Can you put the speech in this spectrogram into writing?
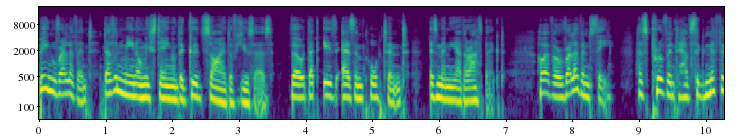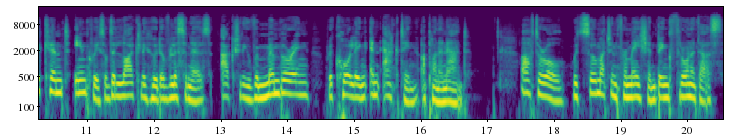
Being relevant doesn't mean only staying on the good side of users, though that is as important as many other aspects. However, relevancy has proven to have significant increase of the likelihood of listeners actually remembering, recalling and acting upon an ad. After all, with so much information being thrown at us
